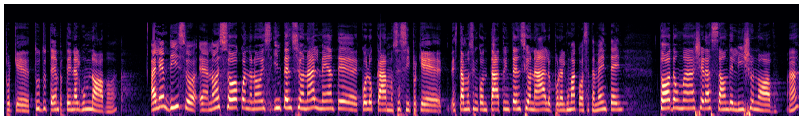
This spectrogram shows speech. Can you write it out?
porque todo tempo tem algum novo. Né? Além disso, é, não é só quando nós intencionalmente colocamos assim, porque estamos em contato intencional ou por alguma coisa, também tem toda uma geração de lixo novo, hein?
